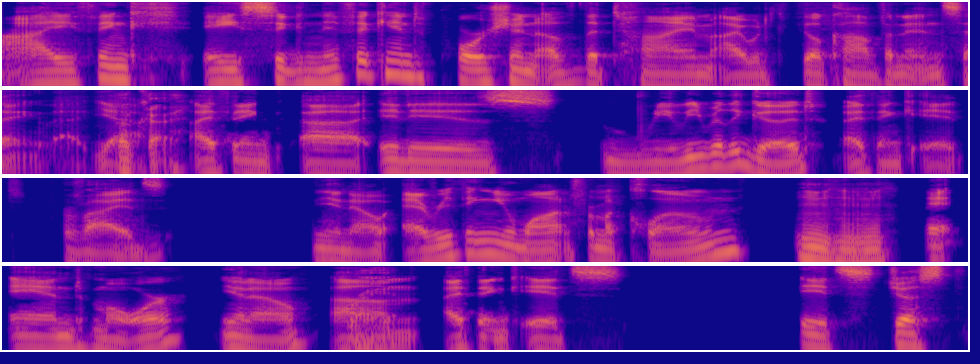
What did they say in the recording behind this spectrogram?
I think a significant portion of the time I would feel confident in saying that. Yeah. Okay. I think uh, it is really, really good. I think it provides, you know, everything you want from a clone Mm-hmm. a- and more, you know. Right. Um, I think it's it's just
